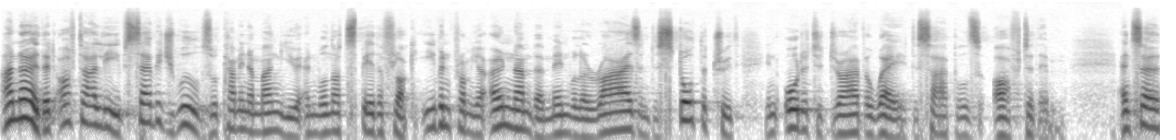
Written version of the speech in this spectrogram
I know that after I leave, savage wolves will come in among you and will not spare the flock. Even from your own number, men will arise and distort the truth in order to drive away disciples after them. And so,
